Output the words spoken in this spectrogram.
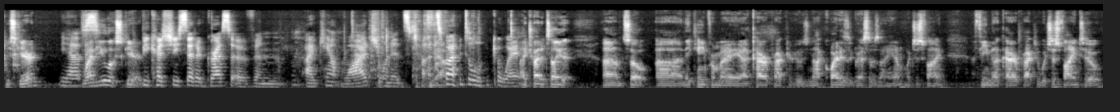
You scared? Yes. Why do you look scared? Because she said aggressive, and I can't watch when it's done, so I had to look away. I try to tell you that. Um, so uh, they came from a, uh chiropractor who's not quite as aggressive as I am, which is fine. A female chiropractor, which is fine too.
